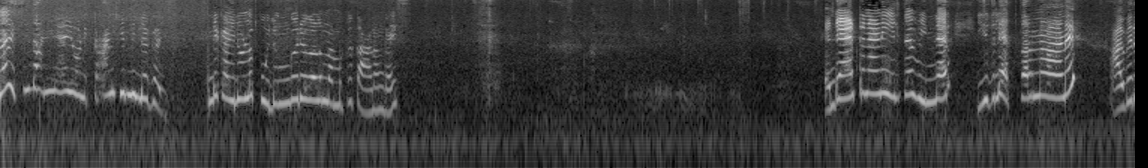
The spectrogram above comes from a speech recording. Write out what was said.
ഗൈസ് ഇത് അന്യായമാണ് കാണിക്കുന്നില്ല ഗൈസ് എന്റെ കയ്യിലുള്ള പുലുങ്കുരുകളും നമുക്ക് കാണാം ഗൈസ് എന്റെ ഏട്ടനാണ് ഇതിലത്തെ വിന്നർ ഇതിൽ എത്ര എണ്ണമാണ് അവർ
